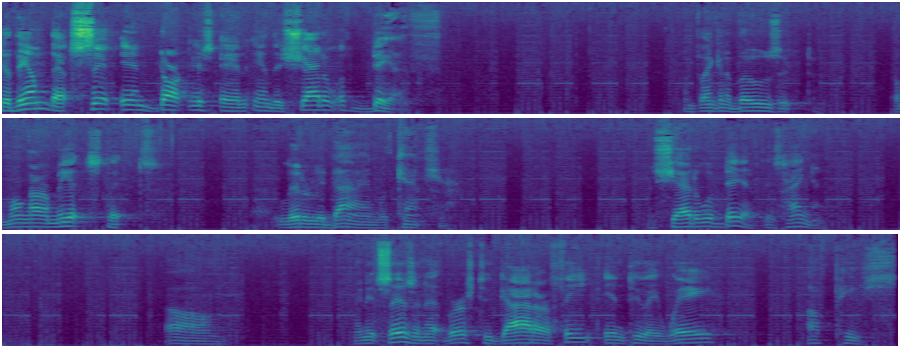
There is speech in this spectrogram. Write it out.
to them that sit in darkness and in the shadow of death I'm thinking of those that among our midst that literally dying with cancer. The shadow of death is hanging. Um, and it says in that verse to guide our feet into a way of peace.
